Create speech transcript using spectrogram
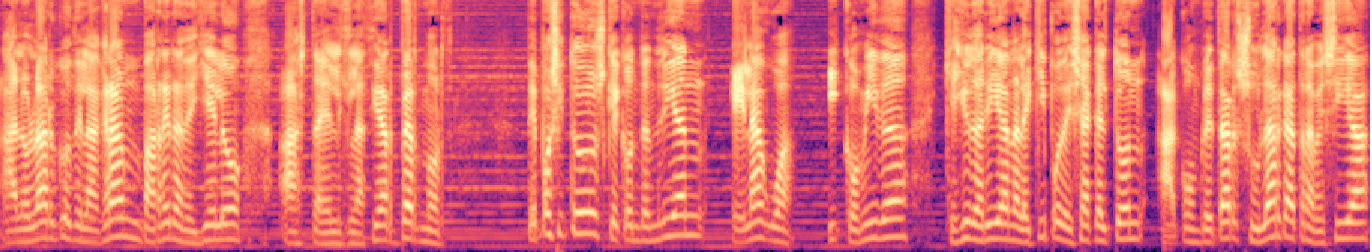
a lo largo de la gran barrera de hielo hasta el glaciar Bertmord, depósitos que contendrían el agua y comida que ayudarían al equipo de Shackleton a completar su larga travesía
